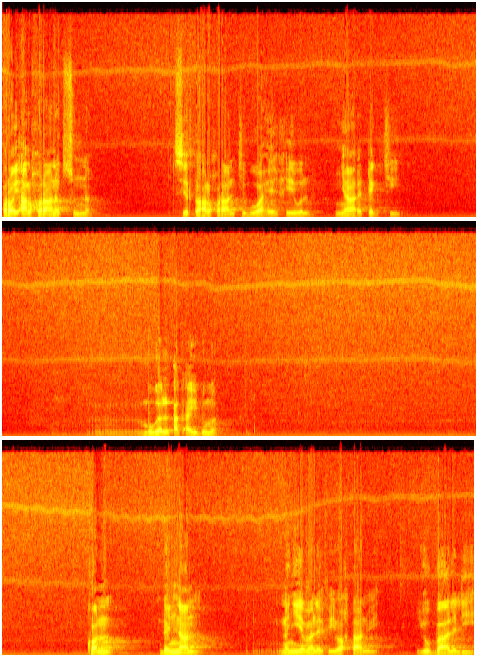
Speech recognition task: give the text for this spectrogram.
roy alxuraan ak sunna surtout alxuraan ci bu waxee xéewal ñaare teg ci mm, mbugal ak ay duma kon dañ naan nañu yemale fi waxtaan wi yóbbaale lii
